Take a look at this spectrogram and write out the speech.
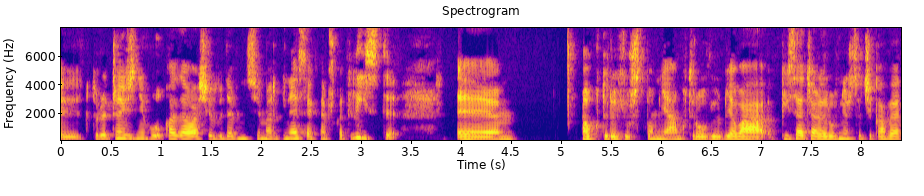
y, które część z nich ukazała się w wydawnictwie Marginesy, jak na przykład listy, o których już wspomniałam, które uwielbiała pisać, ale również, co ciekawe,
